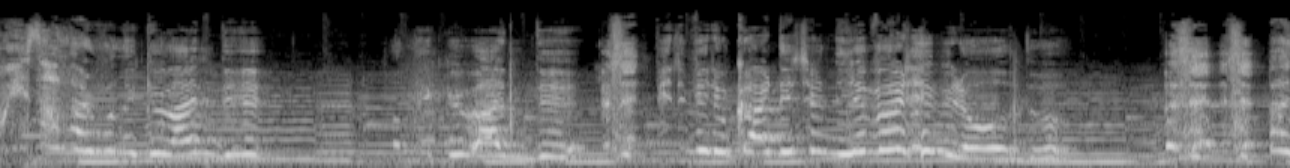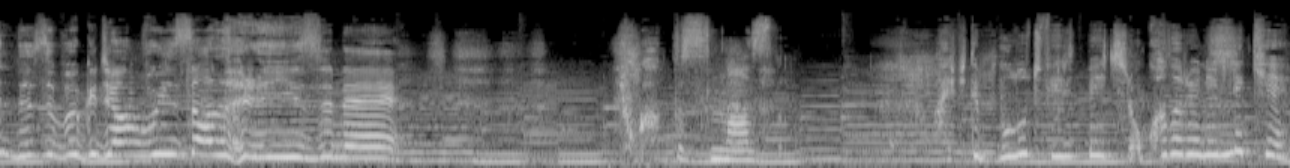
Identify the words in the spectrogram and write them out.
Bu insanlar bana güvendi. Bana güvendi. Beni benim kardeşim diye böyle biri oldu. Ben nasıl bakacağım bu insanların yüzüne? Çok haklısın Nazlı. Ay bir de Bulut Ferit Bey için o kadar önemli ki.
